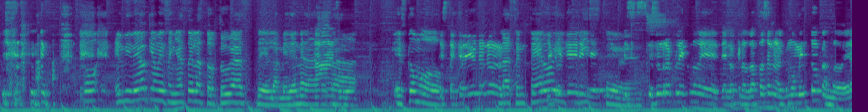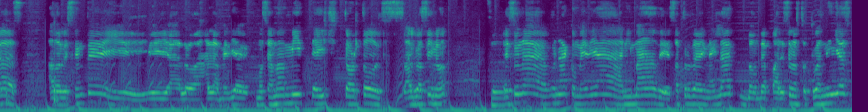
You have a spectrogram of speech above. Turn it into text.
Como el video que me enseñaste de las tortugas de la mediana edad. Ah, o sea, es como Está increíble, ¿no? placentero Yo creo y que triste. güey. es, es un reflejo de, de lo que nos va a pasar en algún momento cuando eras adolescente y, y a, lo- a la media, ¿cómo se llama? Mid-Age Turtles, algo así, ¿no? Sí. Es una, una comedia animada de Saturday Night Live donde aparecen las tortugas ninjas,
